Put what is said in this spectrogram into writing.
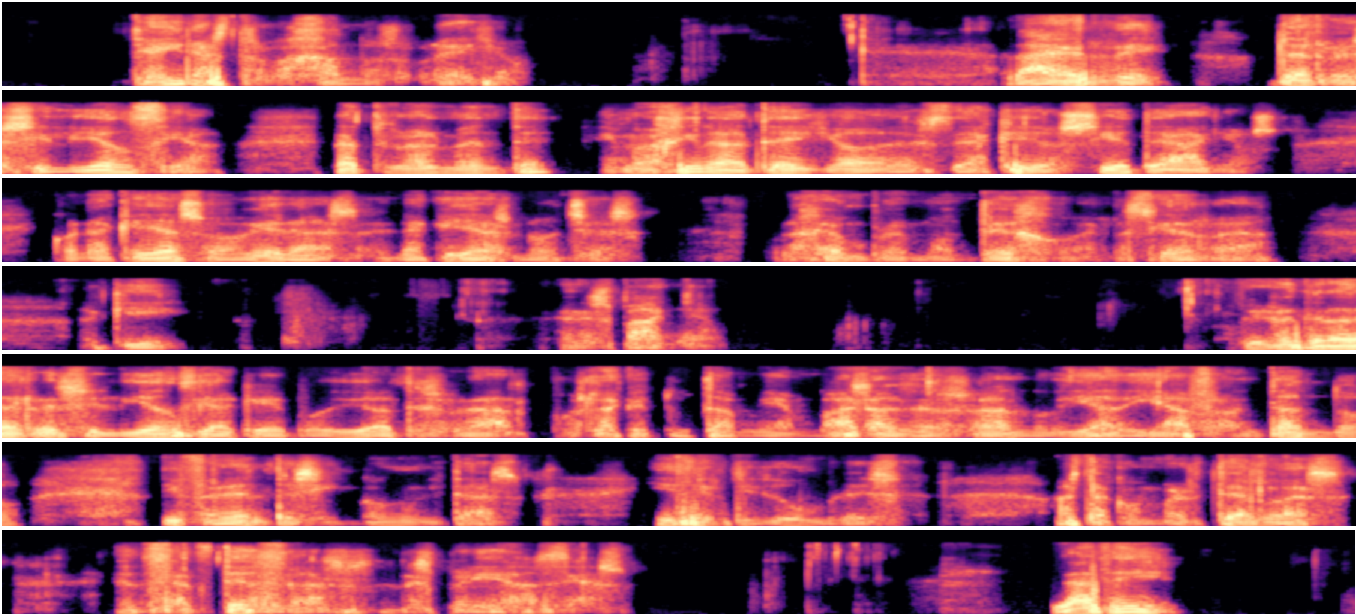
Ya irás trabajando sobre ello. La R de resiliencia. Naturalmente, imagínate yo desde aquellos siete años, con aquellas hogueras, en aquellas noches, por ejemplo en Montejo, en la sierra, aquí, en España. Fíjate la de resiliencia que he podido atesorar, pues la que tú también vas atesorando día a día, afrontando diferentes incógnitas, incertidumbres, hasta convertirlas en certezas, en experiencias. La D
